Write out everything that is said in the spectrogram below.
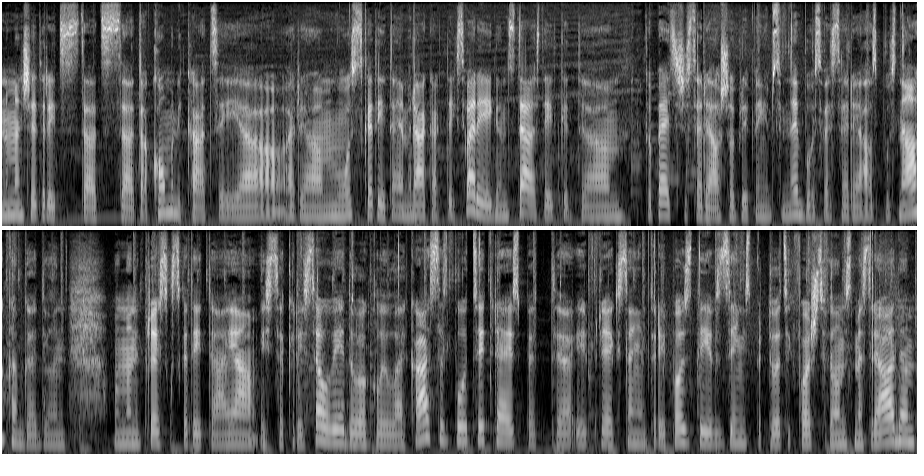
nu, man šeit arī tāds, tā komunikācija ar mūsu skatītājiem ir ārkārtīgi svarīga un stāstīt, kad, kāpēc šis seriāls šobrīd nebūs, vai seriāls būs nākamgad. Un, un man ir prieks, ka skatītāji jā, izsaka arī savu viedokli, lai kāds tas būtu citreiz, bet ir prieks saņemt arī pozitīvas ziņas par to, cik foršas filmas mēs rādām,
